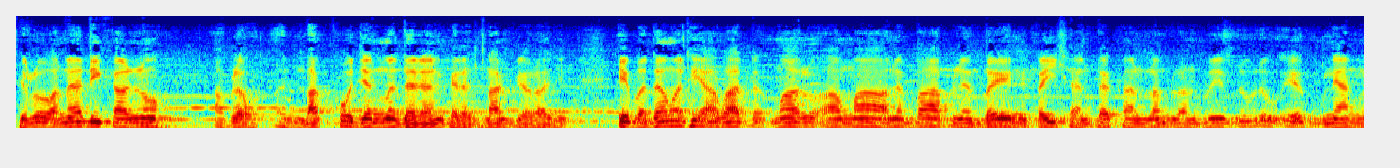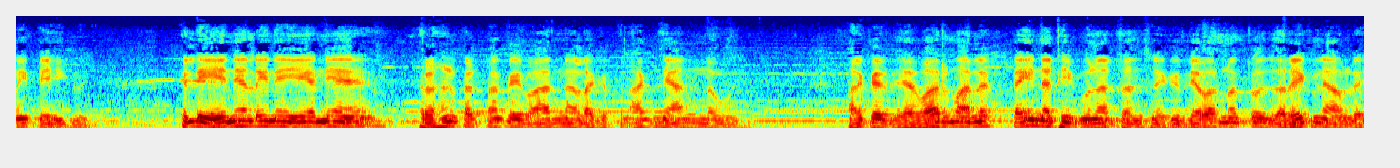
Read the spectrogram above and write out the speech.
પેલો અનાદિકાળનો આપણે લાખો જન્મ ધારણ કરે લાખ ચોરાજી. એ બધામાંથી આ વાત મારું, આ મા અને બાપ ને ભાઈ ને પૈસા ને ટકા ને લંબલા બધું બધું એ જ્ઞાનમય થઈ ગયું. એટલે એને લઈને એને ગ્રહણ કરતાં કંઈ વાર ના લાગે, પણ આ જ્ઞાન નવું મારે કંઈ વ્યવહારમાં એટલે કંઈ નથી ગુણાતન છે, કે વ્યવહારમાં તો દરેકને આવડે.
